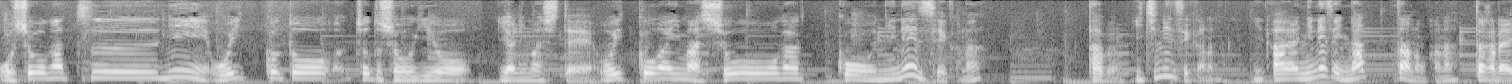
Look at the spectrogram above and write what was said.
お正月に甥っ子とちょっと将棋をやりまして甥っ子が今小学校2年生かな？多分。1年生かな？あ2年生になったのかな？だから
